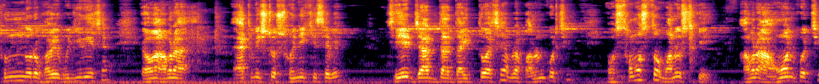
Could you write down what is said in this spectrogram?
সুন্দরভাবে বুঝিয়ে দিয়েছেন এবং আমরা একনিষ্ঠ সৈনিক হিসেবে যে যার যার দায়িত্ব আছে আমরা পালন করছি এবং সমস্ত মানুষকে আমরা আহ্বান করছি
